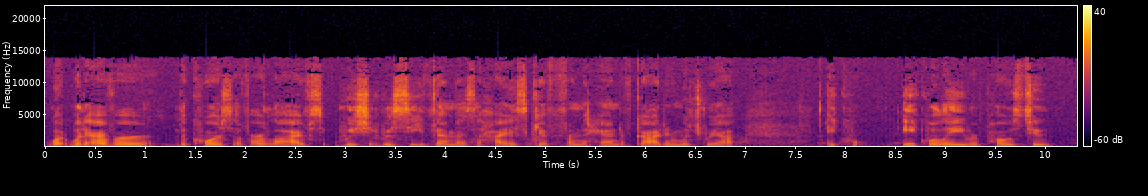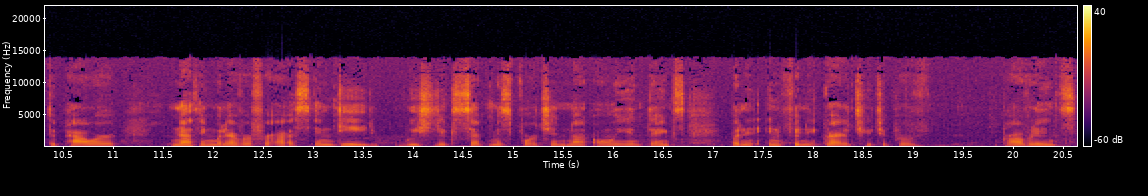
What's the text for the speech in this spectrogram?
what whatever the course of our lives, we should receive them as the highest gift from the hand of God, in which we are equal, equally repose to the power, nothing whatever for us. Indeed, we should accept misfortune not only in thanks, but in infinite gratitude to prov- providence,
